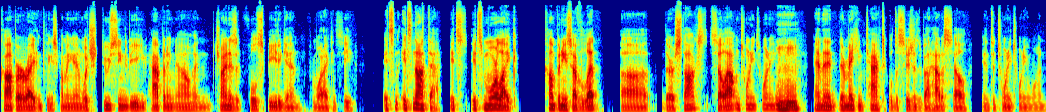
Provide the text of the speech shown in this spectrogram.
copper, right, and things coming in, which do seem to be happening now, and China's at full speed again, from what I can see. It's it's not that. It's it's more like companies have let uh, their stocks sell out in 2020, Mhm. and then they're making tactical decisions about how to sell into 2021.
